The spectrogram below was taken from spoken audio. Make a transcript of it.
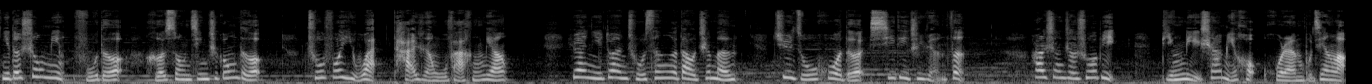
你的寿命、福德和诵经之功德，除佛以外，他人无法衡量。愿你断除三恶道之门，具足获得西地之缘分。”二圣者说毕，顶礼沙弥后，忽然不见了。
